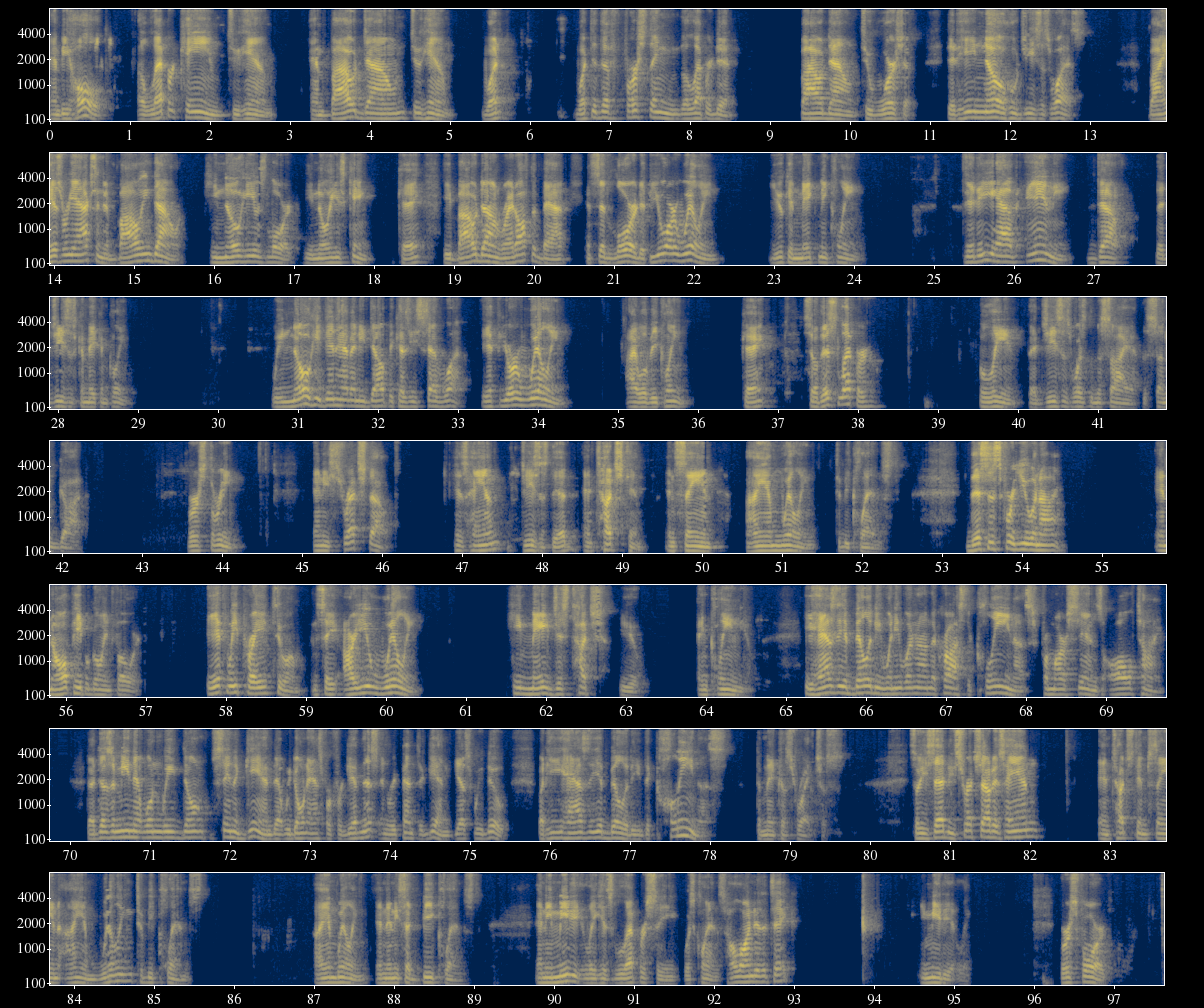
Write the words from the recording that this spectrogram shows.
And behold, a leper came to him and bowed down to him. What? What did the first thing the leper did? Bow down to worship. Did he know who Jesus was? By his reaction and bowing down, he know he is Lord. He know he's king. Okay. He bowed down right off the bat and said, Lord, if you are willing, you can make me clean. Did he have any doubt that Jesus can make him clean? We know he didn't have any doubt because he said, What? If you're willing, I will be clean. Okay. So this leper believed that Jesus was the Messiah, the Son of God. Verse 3 And he stretched out his hand, Jesus did, and touched him, and saying, I am willing to be cleansed. This is for you and I and all people going forward. If we pray to him and say, Are you willing? He may just touch you and clean you. He has the ability when he went on the cross to clean us from our sins all time. That doesn't mean that when we don't sin again, that we don't ask for forgiveness and repent again. Yes, we do but he has the ability to clean us to make us righteous. So he said, he stretched out his hand and touched him, saying, I am willing to be cleansed. I am willing. And then he said, Be cleansed. And immediately his leprosy was cleansed. How long did it take? Immediately. Verse 4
